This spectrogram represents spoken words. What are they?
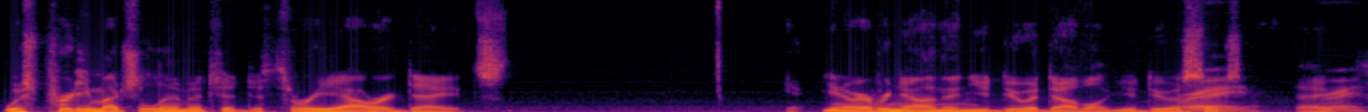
was pretty much limited to three hour dates. You know, every now and then you do a double, you do a right, six hour date. Right.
